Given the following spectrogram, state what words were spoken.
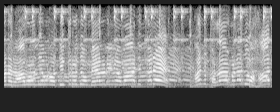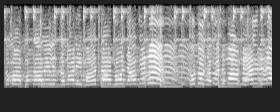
અને રાવણ દેવનો દીકરો જો મેલડીને વાજ કરે, અને ભલામણા જો હાથમાં પતાલેલી તમારી માતા નો જાગે ને તો તો જગતમાં મેલડીને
